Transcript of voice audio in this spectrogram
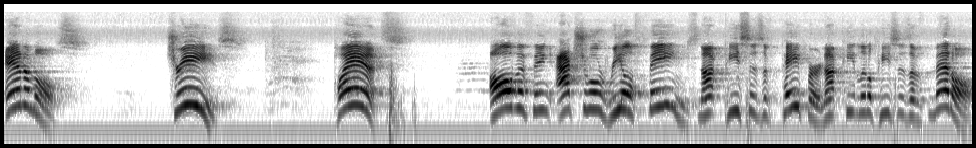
Animals. Trees. Plants. All the thing, actual real things, not pieces of paper, not little pieces of metal.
